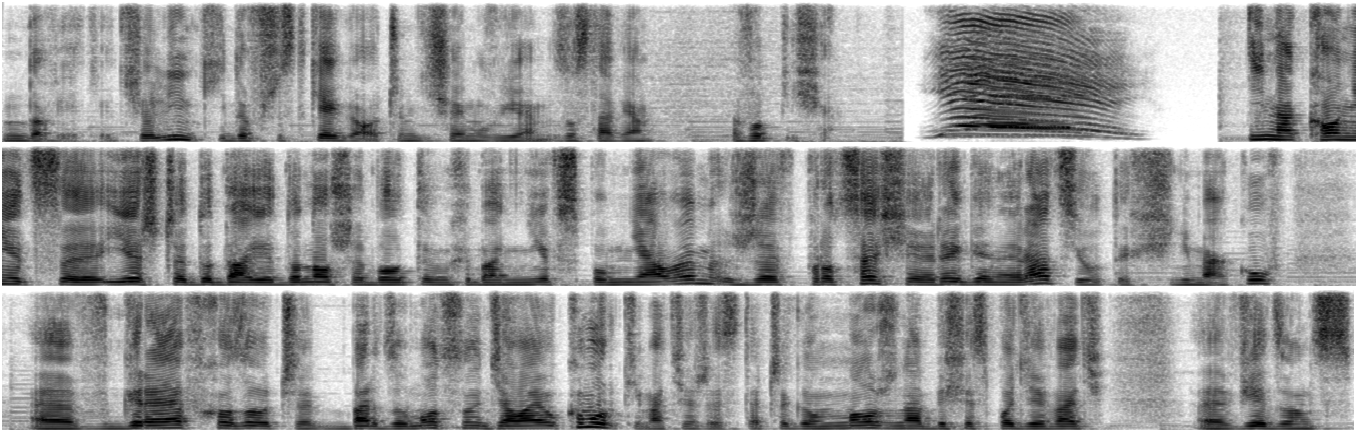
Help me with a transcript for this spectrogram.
dowiedzieć. Linki do wszystkiego, o czym dzisiaj mówiłem, zostawiam w opisie. I na koniec y, jeszcze dodaję, donoszę, bo o tym chyba nie wspomniałem, że w procesie regeneracji u tych ślimaków w grę wchodzą, czy bardzo mocno działają komórki macierzyste, czego można by się spodziewać, e, wiedząc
